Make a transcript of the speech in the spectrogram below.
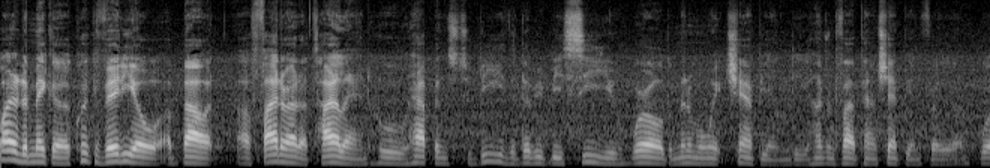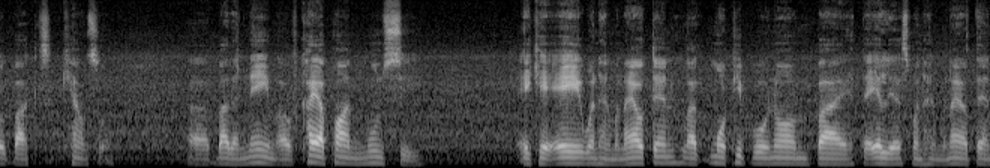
wanted to make a quick video about a fighter out of Thailand who happens to be the WBC World Minimum Weight Champion, the 105 pound champion for the World Boxing Council, uh, by the name of Kayapan Moonsri, aka Wanheng Menayothin. A lot more people know him by the alias Wanheng Menayothin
